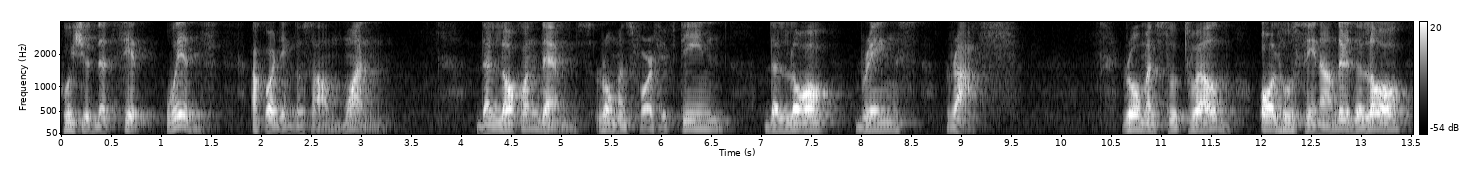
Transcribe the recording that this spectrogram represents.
who should not sit with, according to Psalm 1. The law condemns, Romans 4:15, the law brings wrath. Romans 2:12, all who sin under the law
